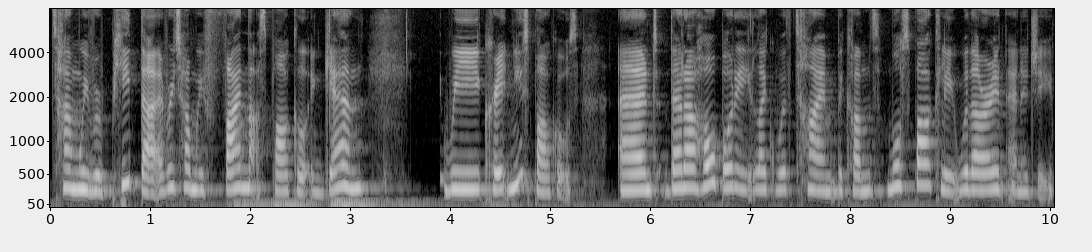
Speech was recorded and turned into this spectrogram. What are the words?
time we repeat that, every time we find that sparkle again, we create new sparkles. And then our whole body, like with time, becomes more sparkly with our own energy.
